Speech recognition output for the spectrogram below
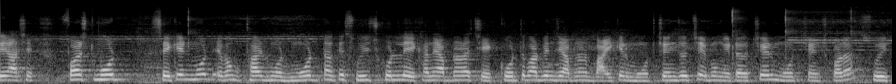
দেওয়া আছে। ফার্স্ট মোড সেকেন্ড মোড এবং থার্ড মোড মোডটাকে সুইচ করলে এখানে আপনারা চেক করতে পারবেন যে আপনার বাইকের মোড চেঞ্জ হচ্ছে এবং এটা হচ্ছে এর মোড চেঞ্জ করা সুইচ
